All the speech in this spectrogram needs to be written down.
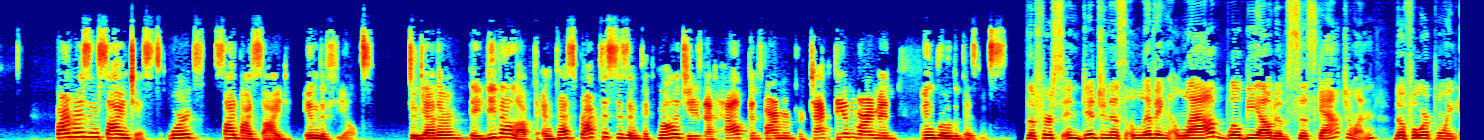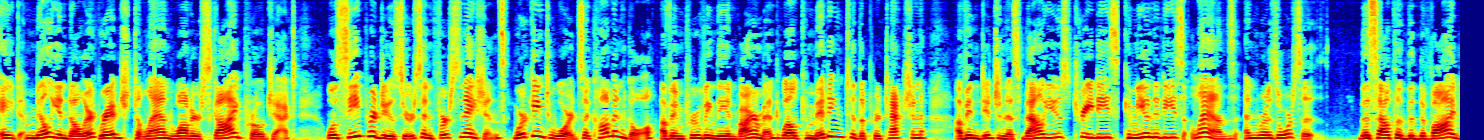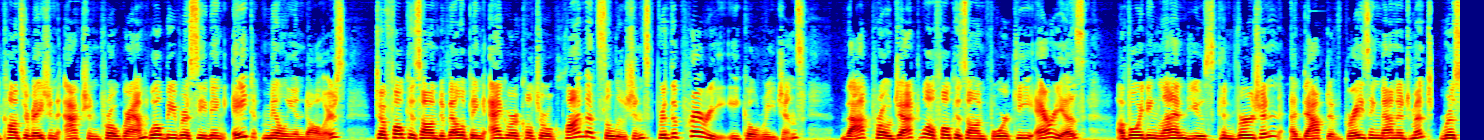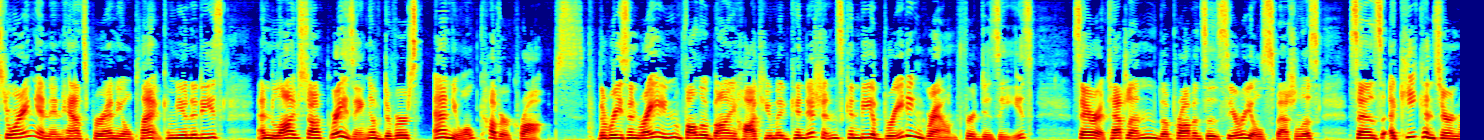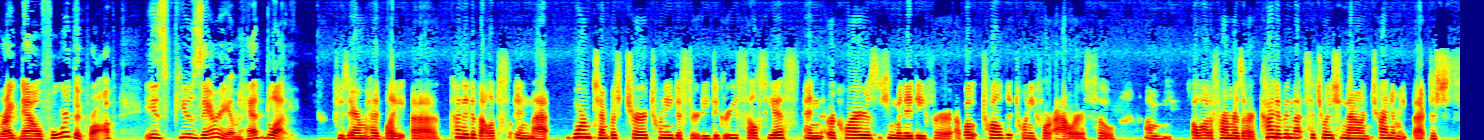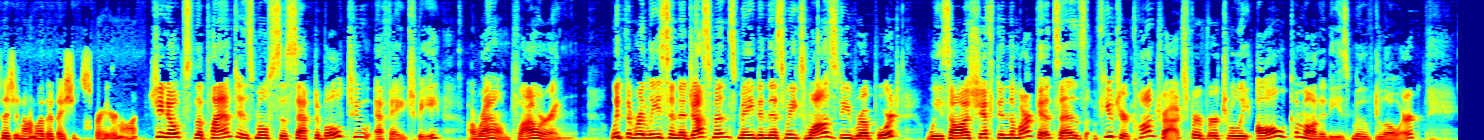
Farmers and scientists work side by side in the fields. Together, they developed and test practices and technologies that help the farmer protect the environment and grow the business. The first Indigenous Living Lab will be out of Saskatchewan. The $4.8 million Bridge to Land Water Sky project will see producers and First Nations working towards a common goal of improving the environment while committing to the protection of Indigenous values, treaties, communities, lands, and resources. The South of the Divide Conservation Action Program will be receiving $8 million to focus on developing agricultural climate solutions for the prairie ecoregions. That project will focus on four key areas avoiding land use conversion, adaptive grazing management, restoring and enhance perennial plant communities, and livestock grazing of diverse annual cover crops. The recent rain, followed by hot, humid conditions, can be a breeding ground for disease. Sarah Tetland, the province's cereals specialist, says a key concern right now for the crop is fusarium head blight. Fusarium head blight uh, kind of develops in that warm temperature, 20 to 30 degrees Celsius, and requires humidity for about 12 to 24 hours. So um, a lot of farmers are kind of in that situation now and trying to make that decision on whether they should spray or not. She notes the plant is most susceptible to FHB around flowering. With the release and adjustments made in this week's WASDE report, we saw a shift in the markets as future contracts for virtually all commodities moved lower.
